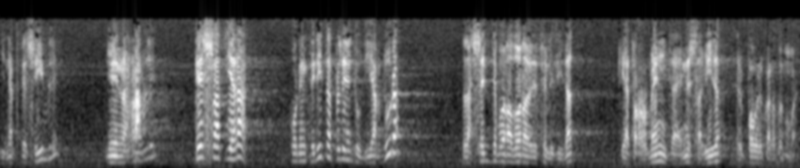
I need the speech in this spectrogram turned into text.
inaccesible, inenarrable, que saciará con infinita plenitud y ardura la sed devoradora de felicidad que atormenta en esta vida el pobre corazón humano.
